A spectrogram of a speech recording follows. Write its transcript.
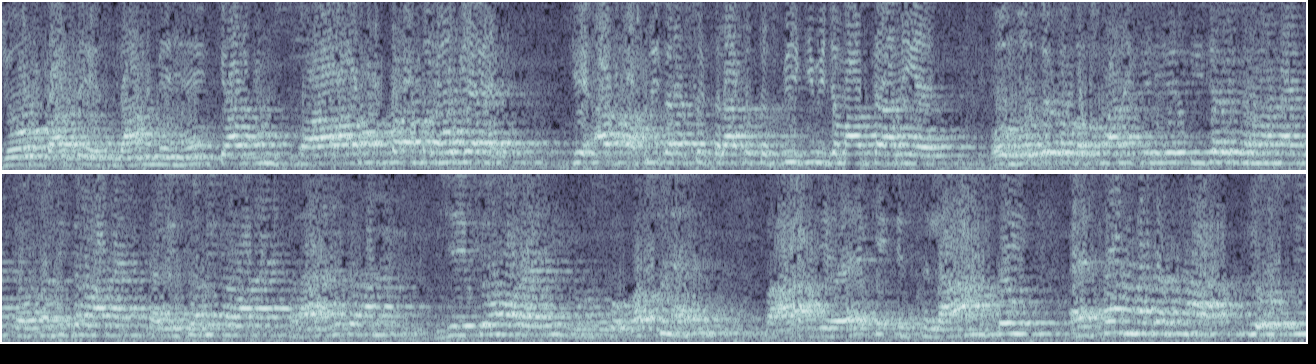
جو باتیں اسلام میں ہیں، کیا ان ساروں پر عمل ہو گیا ہے کہ اب اپنی طرف سے سلاط و تصویر کی بھی جماعت کرانی ہے؟ اور مردے کو بخشانے کے لیے تیجا بھی کروانا ہے چوتھا بھی کروانا ہے چالیسواں بھی کروانا ہے فلاح بھی کروانا ہے۔ یہ کیوں ہو رہا ہے اس کو بخشنا ہے بات یہ ہے کہ اسلام کوئی ایسا مذہب تھا کہ اس میں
